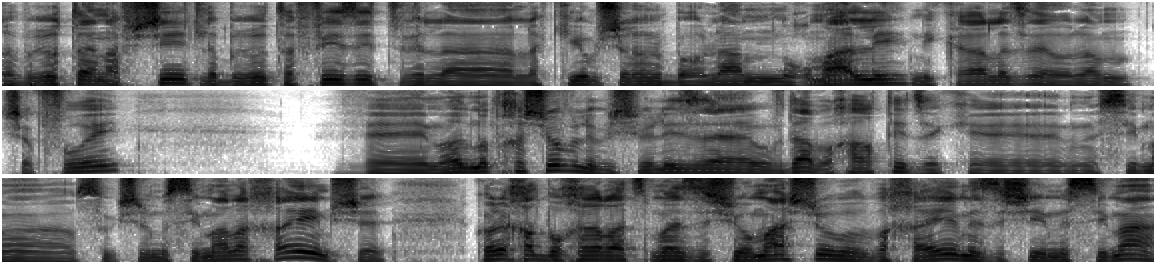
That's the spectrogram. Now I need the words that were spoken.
לבריאות הנפשית, לבריאות הפיזית ולקיום שלנו בעולם נורמלי, נקרא לזה, עולם שפוי. ומאוד מאוד חשוב לי, בשבילי זה עובדה, בחרתי את זה כמשימה, סוג של משימה לחיים, שכל אחד בוחר לעצמו איזשהו משהו בחיים, איזושהי משימה.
